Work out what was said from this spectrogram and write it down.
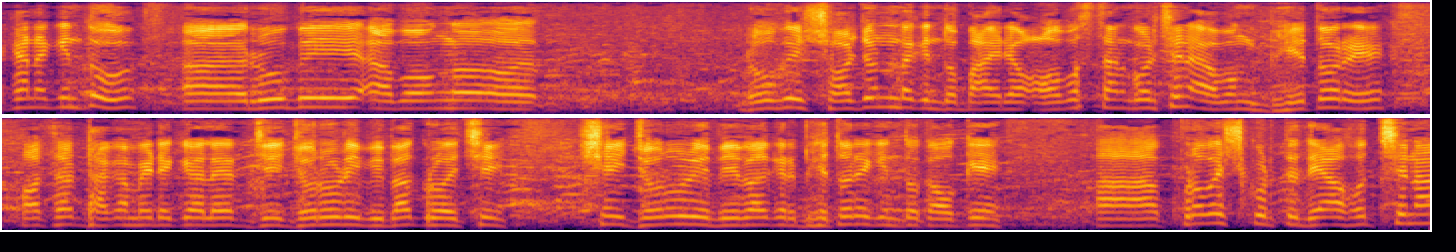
এখানে কিন্তু রোগী এবং রোগীর স্বজনরা কিন্তু বাইরে অবস্থান করছেন এবং ভেতরে, অর্থাৎ ঢাকা মেডিকেলের যে জরুরি বিভাগ রয়েছে, সেই জরুরি বিভাগের ভেতরে কিন্তু কাউকে প্রবেশ করতে দেওয়া হচ্ছে না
